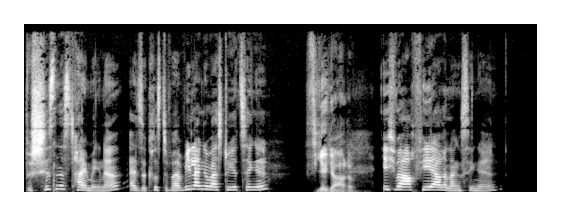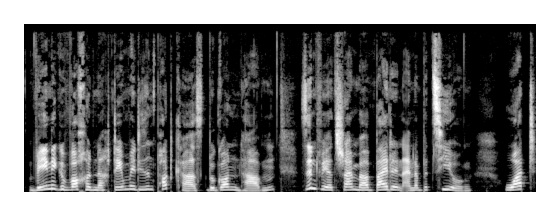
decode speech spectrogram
beschissenes Timing, ne? Also, Christopher, wie lange warst du jetzt Single? Vier Jahre. Ich war auch vier Jahre lang Single. Wenige Wochen nachdem wir diesen Podcast begonnen haben, sind wir jetzt scheinbar beide in einer Beziehung. What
